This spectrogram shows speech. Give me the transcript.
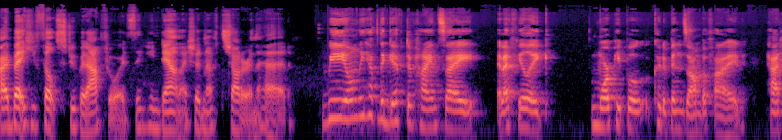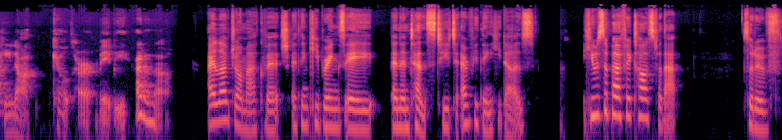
I bet he felt stupid afterwards, thinking, damn, I shouldn't have shot her in the head. We only have the gift of hindsight, and I feel like more people could have been zombified had he not killed her, maybe. I don't know. I love John Malkovich. I think he brings a an intensity to everything he does. He was the perfect cast for that. Sort of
